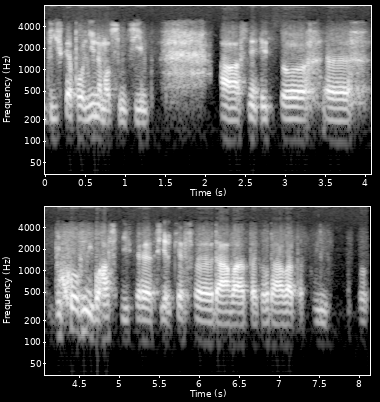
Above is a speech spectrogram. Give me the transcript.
blízké polním nemocnicím. A vlastně i to eh, duchovní bohatství, které církev eh, dává, tak ho dává takovým jako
